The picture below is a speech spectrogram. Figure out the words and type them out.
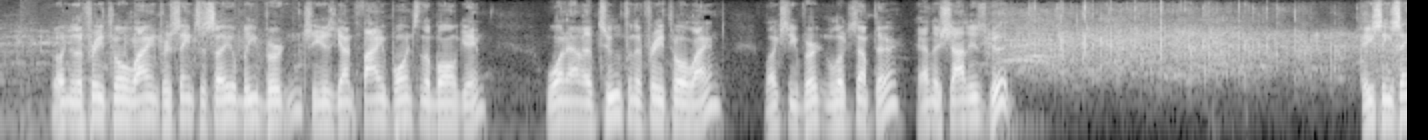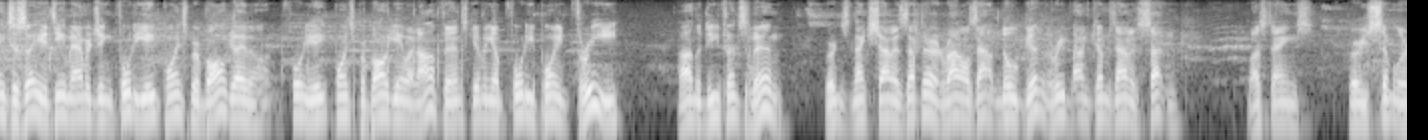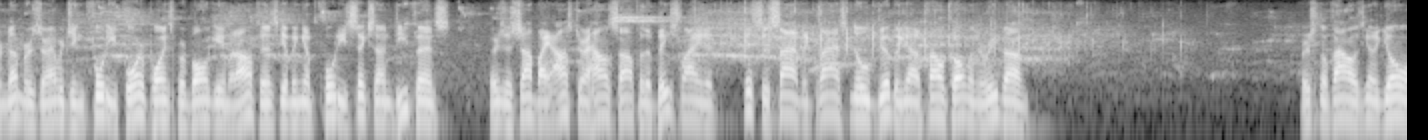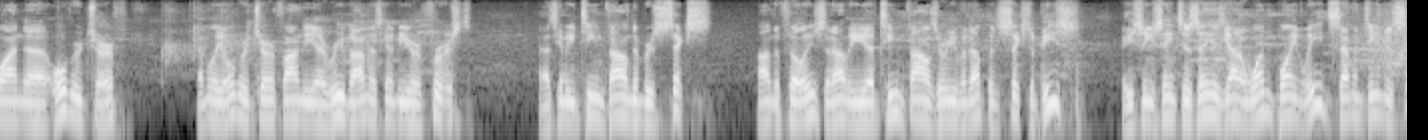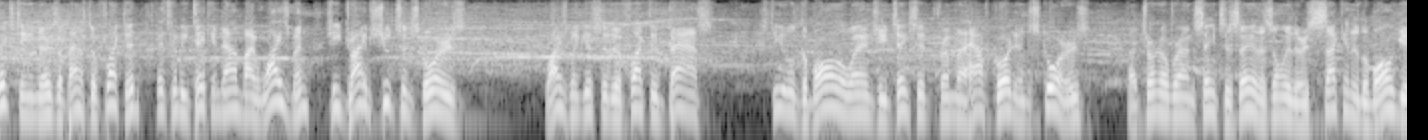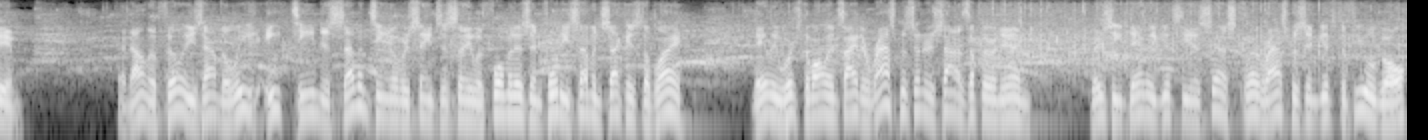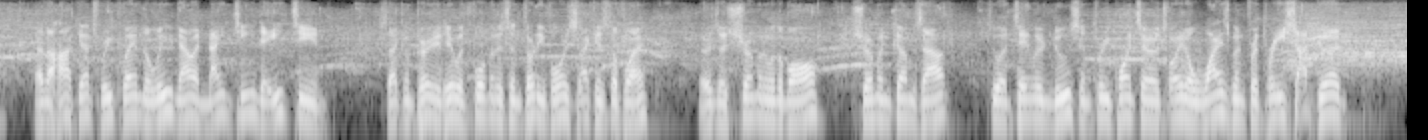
Going to the free throw line for St. Cecilia will be Burton. She has got five points in the ball game. One out of two from the free throw line. Lexi Burton looks up there, and the shot is good. AC St. Cecilia team averaging 48 points per ball game, 48 points per ball game on offense, giving up 40.3 on the defensive end. Burton's next shot is up there and Ronald's out, no good, and the rebound comes down to Sutton. Mustangs very similar numbers. They're averaging 44 points per ball game on offense, giving up 46 on defense. There's a shot by Osterhaus off of the baseline. It hits the side of the glass, no good, but got a foul call on the rebound. Personal foul is going to go on uh, Overturf. Emily Overturf on the uh, rebound. That's going to be her first. That's going to be team foul number six on the Fillies. And now the uh, team fouls are even up at six apiece. AC St. Cecilia's got a one point lead, 17 to 16. There's a pass deflected. It's going to be taken down by Wiseman. She drives, shoots, and scores. Wiseman gets the deflected pass, steals the ball away, and she takes it from the half court and scores. A turnover on St. Cecilia. That's only their second of the ball game. And now the Fillies have the lead 18 to 17 over St. Cecilia with 4 minutes and 47 seconds to play. Daly works the ball inside to Rasmussen. Her shot is up there and in. Gracie Daly gets the assist. Claire Rasmussen gets the field goal. And the Hawkettes reclaim the lead now at 19 to 18. Second period here with 4 minutes and 34 seconds to play. There's a Sherman with the ball. Sherman comes out to a Taylor Noose in three point territory to Wiseman for three. Shot good.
